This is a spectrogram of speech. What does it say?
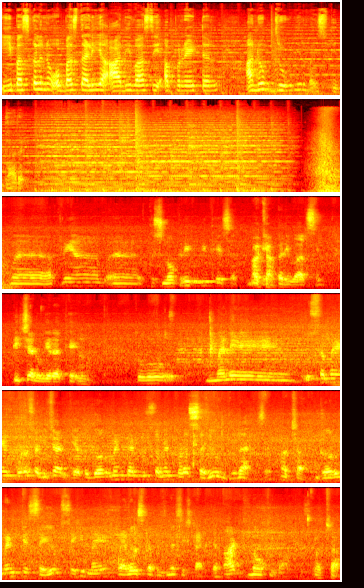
ಈ ಬಸ್ಗಳನ್ನು ಒಬ್ಬ ಸ್ಥಳೀಯ ಆದಿವಾಸಿ ಆಪರೇಟರ್ ಅನೂಪ್ ಧ್ರುವ್ ನಿರ್ವಹಿಸುತ್ತಿದ್ದಾರೆ मैं अपने यहाँ अ, कुछ नौकरी भी थे सर अच्छा। परिवार से टीचर वगैरह थे। हम्म। तो मैंने उस समय थोड़ा सा विचार किया तो गवर्नमेंट का भी उस समय थोड़ा सहयोग मिला है सर। अच्छा। गवर्नमेंट के सहयोग से ही मैं ट्रैवल्स का बिज़नेस स्टार्ट किया आठ नौ की बात अच्छा।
